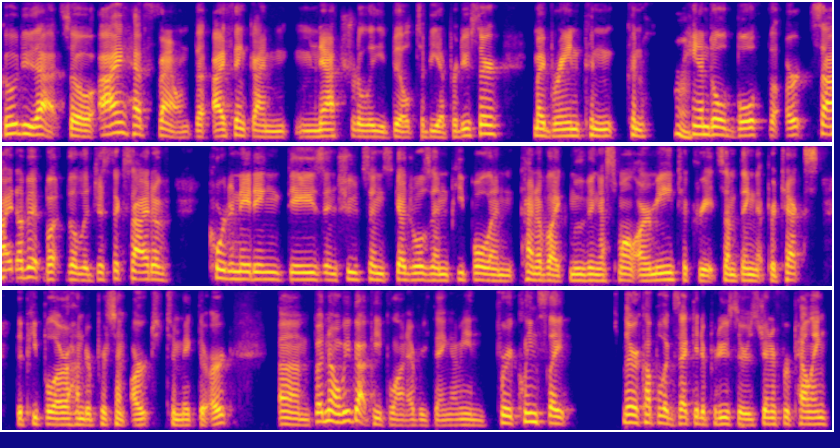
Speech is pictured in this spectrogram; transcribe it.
go do that. So I have found that I think I'm naturally built to be a producer. My brain can can hmm. handle both the art side of it, but the logistic side of coordinating days and shoots and schedules and people and kind of like moving a small army to create something that protects the people are 100% art to make their art. Um, but no, we've got people on everything. I mean, for a clean slate, there are a couple executive producers, Jennifer Pelling,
